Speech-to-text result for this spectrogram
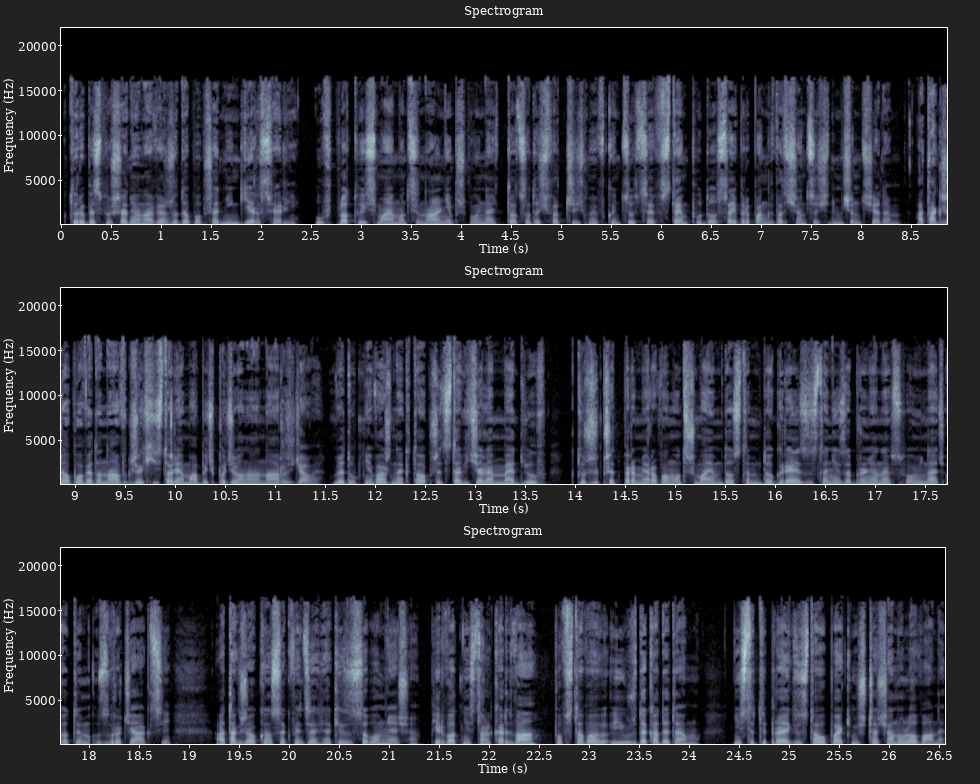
który bezpośrednio nawiąże do poprzednich gier serii. Ów plot twist ma emocjonalnie przypominać to, co doświadczyliśmy w końcówce wstępu do Cyberpunk 2077, a także opowiadana w grze historia ma być podzielona na rozdziały. Według nieważne kto, przedstawicielem mediów, którzy przedpremierową otrzymają dostęp do gry, zostanie zabronione wspominać o tym zwrocie akcji a także o konsekwencjach, jakie ze sobą niesie. Pierwotnie Stalker 2 powstawał już dekadę temu. Niestety projekt został po jakimś czasie anulowany.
